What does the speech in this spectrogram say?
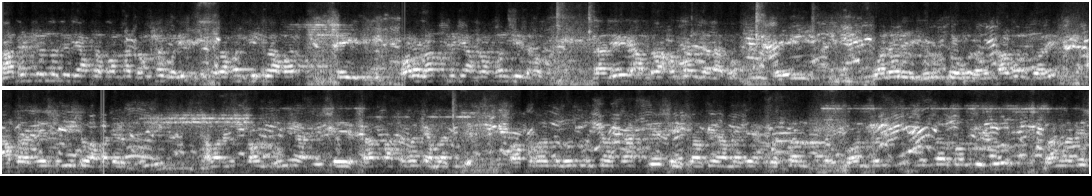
লাভের জন্য যদি আমরা বনটা ধ্বংস করি, তখন কিন্তু আমার সেই বড় লাভ থেকে আমরা বঞ্চিত হব। কাজে আমরা আহ্বান জানাব এই বনের এই গুরুত্ব উদ্ভাবন করে আমরা যে সীমিত আমাদের ভূমি, আমাদের সব ভূমি আছে, সে তার পাশাপাশি আমরা যদি অপরাধ নতুন শখ আসছে সেই শখে আমরা যে কোস্টাল বন করেছি কোস্টাল বন কিন্তু বাংলাদেশ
